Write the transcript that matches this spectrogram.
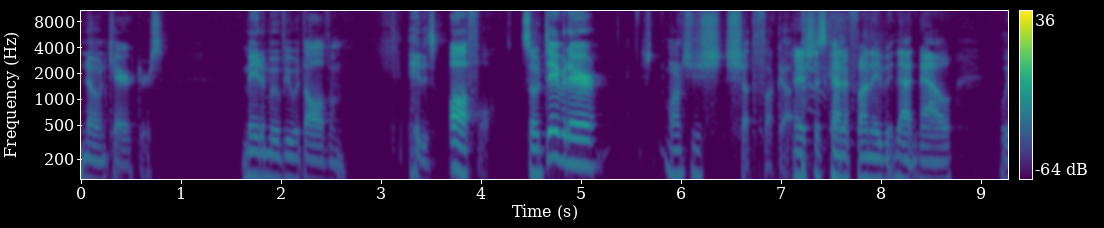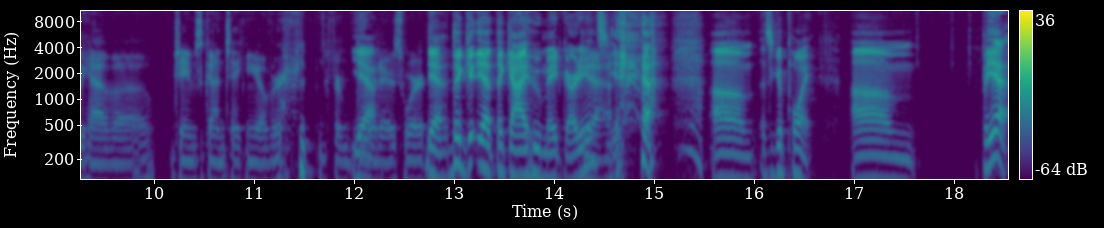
known characters. Made a movie with all of them. It is awful. So, David Ayer, why don't you sh- shut the fuck up? And it's just kind of funny that now we have uh, James Gunn taking over from Yeah. David Ayer's work. Yeah, the yeah the guy who made Guardians. Yeah, um, that's a good point. Um, but yeah,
